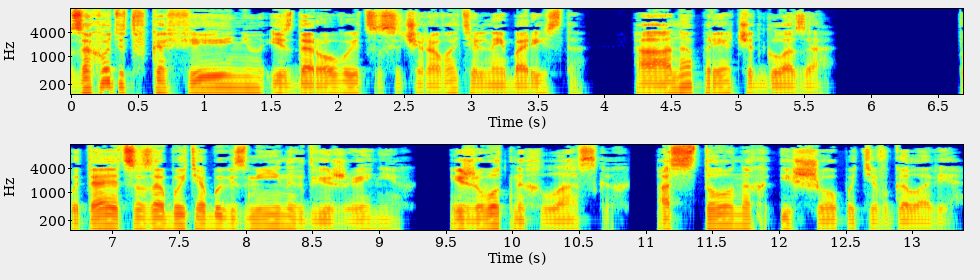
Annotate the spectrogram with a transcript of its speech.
Заходит в кофейню и здоровается с очаровательной бариста, а она прячет глаза. Пытается забыть об их змеиных движениях, и животных ласках, о стонах и шепоте в голове.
